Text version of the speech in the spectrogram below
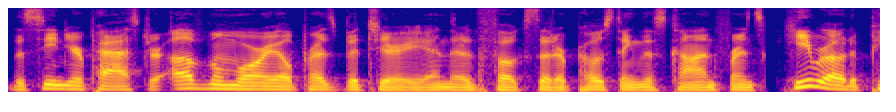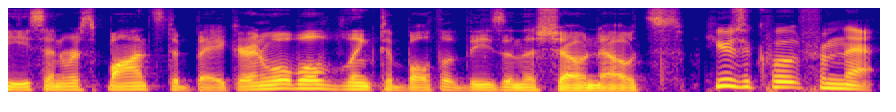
the senior pastor of Memorial Presbyterian, they're the folks that are posting this conference. He wrote a piece in response to Baker, and we'll, we'll link to both of these in the show notes. Here's a quote from that.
